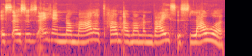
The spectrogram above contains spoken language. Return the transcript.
es, also es ist eigentlich ein normaler Traum, aber man weiß, es lauert.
